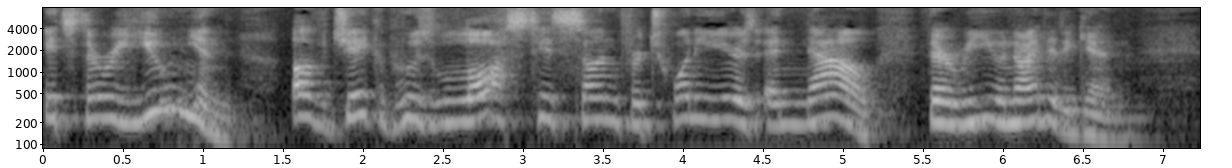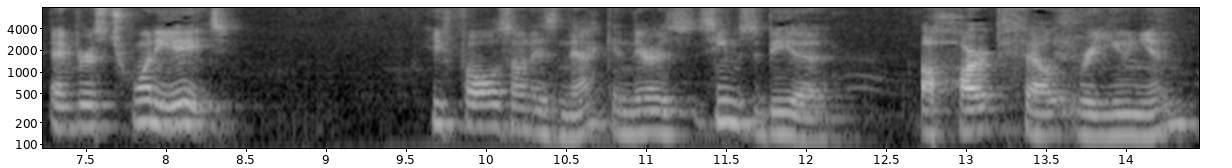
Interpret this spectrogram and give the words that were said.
It's the reunion of Jacob, who's lost his son for 20 years, and now they're reunited again. And verse 28, he falls on his neck, and there is, seems to be a, a heartfelt reunion.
